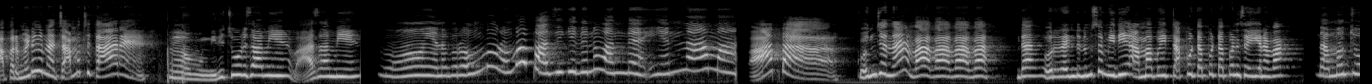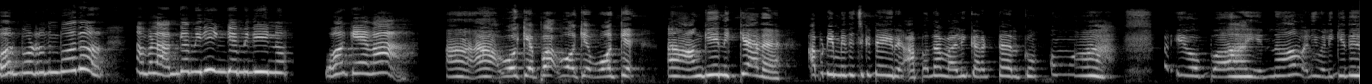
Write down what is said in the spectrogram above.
அப்புறமேட்டுக்கு நான் சமைச்சு தாரேன். மிதிச்சு விடு சாமி. வா சாமி. ஓ எனக்கு ரொம்ப ரொம்ப பசிக்குதுன்னு வந்தேன். என்னமா வாப்பா கொஞ்சம் தான். வா வா வா வா. இந்த ஒரு ரெண்டு நிமிஷம் மிதி. அம்மா போய் டப்பு டப்பு டப்புன்னு செய்யறேன் வா. நம்ம சோறு போடுறதும் போதும். நம்மள அங்க மிதி இங்க மிதினும் ஓகேவா ஆ ஆ ஓகேப்பா ஓகே ஓகே. ஆ அங்கேயே நிக்காத. அப்படியே மிதிச்சுக்கிட்டே இரு. அப்பதான் வலி கரெக்டா இருக்கும். அம்மா. ஐயோப்பா என்ன வலி வலிக்குது?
